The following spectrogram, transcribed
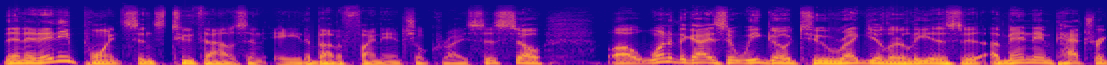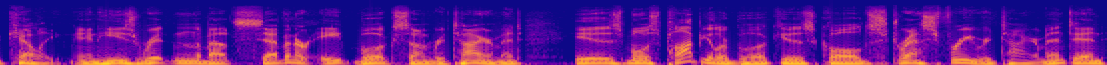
than at any point since 2008 about a financial crisis. So, uh, one of the guys that we go to regularly is a man named Patrick Kelly, and he's written about seven or eight books on retirement. His most popular book is called Stress Free Retirement. And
